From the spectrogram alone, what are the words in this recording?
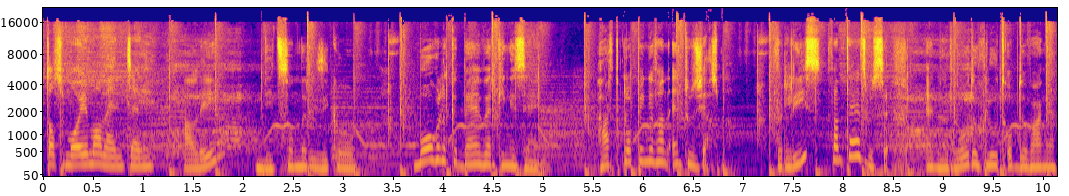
Tot mooie momenten. alleen niet zonder risico. Mogelijke bijwerkingen zijn hartkloppingen van enthousiasme, verlies van tijdsbesef en een rode gloed op de wangen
